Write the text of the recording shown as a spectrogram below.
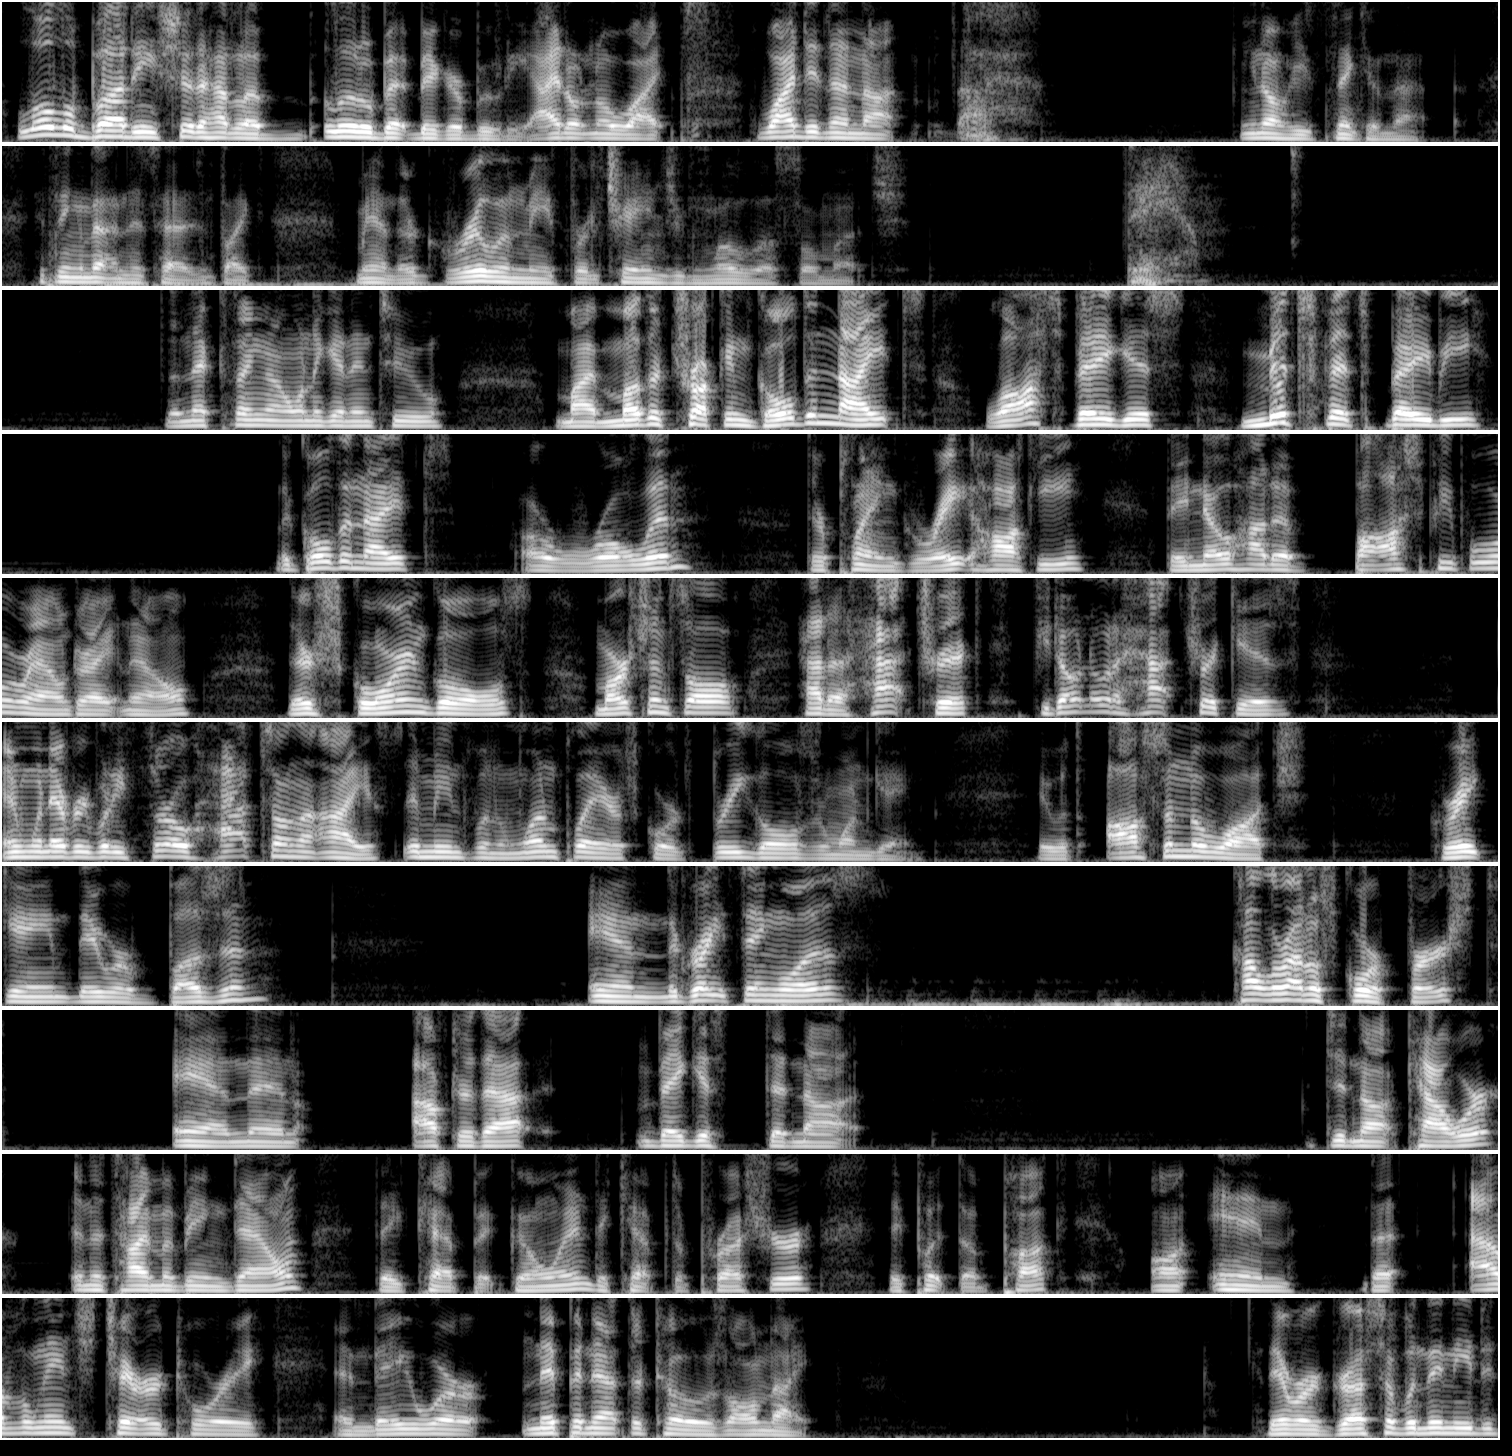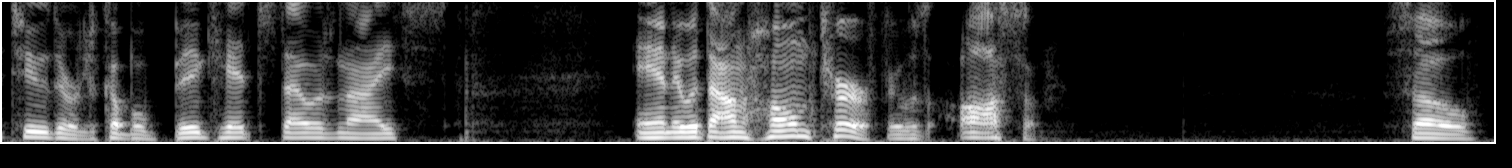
Lola Bunny should have had a, little bit bigger booty. I don't know why. Why did I not? Uh, you know, he's thinking that. He's thinking that in his head. It's like, man, they're grilling me for changing Lola so much. Damn. The next thing I want to get into my mother trucking Golden Knights, Las Vegas, Misfits, baby. The Golden Knights are rolling. They're playing great hockey. They know how to boss people around right now. They're scoring goals. Marchessault had a hat trick. If you don't know what a hat trick is, and when everybody throw hats on the ice, it means when one player scores three goals in one game. It was awesome to watch. Great game. They were buzzing. And the great thing was Colorado scored first. And then after that, Vegas did not did not cower in the time of being down. They kept it going. They kept the pressure. They put the puck on in the Avalanche territory, and they were nipping at their toes all night. They were aggressive when they needed to. There was a couple big hits that was nice, and it was on home turf. It was awesome. So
